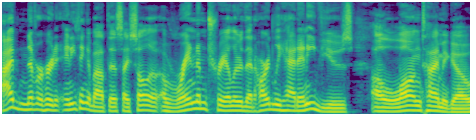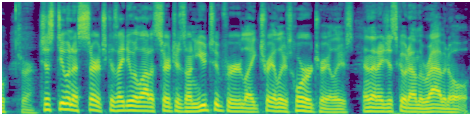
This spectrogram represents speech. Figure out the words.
I've never heard anything about this. I saw a, a random trailer that hardly had any views a long time ago. Sure. Just doing a search because I do a lot of searches on YouTube for like trailers, horror trailers, and then I just go down the rabbit hole.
